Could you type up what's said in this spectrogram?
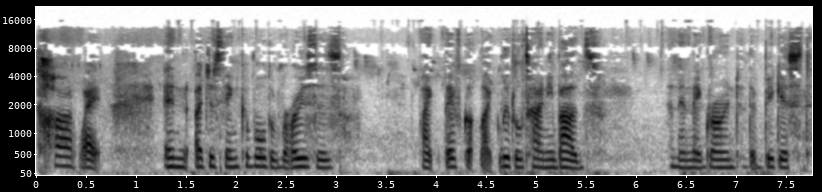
can't wait. And I just think of all the roses. Like they've got like little tiny buds. And then they grow into the biggest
